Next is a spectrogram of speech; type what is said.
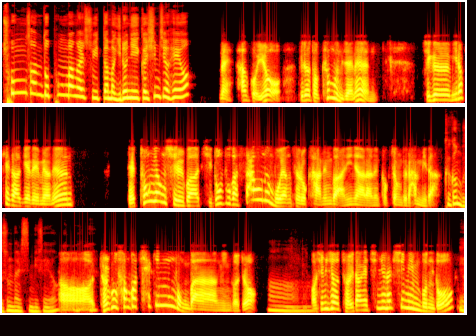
총선도 폭망할 수 있다 막 이런 얘기까지 심지어 해요? 네, 하고요. 그리고 더 큰 문제는 지금 이렇게 가게 되면은 대통령실과 지도부가 싸우는 모양새로 가는 거 아니냐라는 걱정들을 합니다. 그건 무슨 말씀이세요? 어, 결국 선거 책임 공방인 거죠. 어... 어 심지어 저희 당의 친윤 핵심인 분도 예.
